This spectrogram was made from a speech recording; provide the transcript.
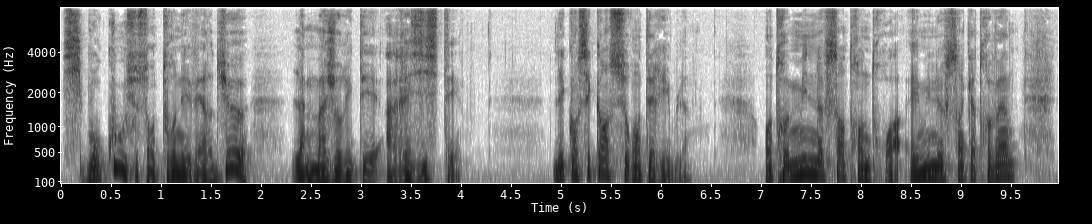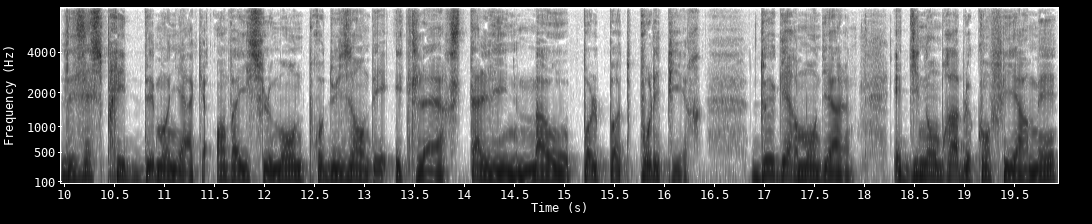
Si beaucoup se sont tournés vers Dieu, la majorité a résisté. Les conséquences seront terribles. Entre 1933 et 1980, les esprits démoniaques envahissent le monde produisant des Hitler, Staline, Mao, Pol Pot pour les pires. Deux guerres mondiales et d'innombrables conflits armés,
